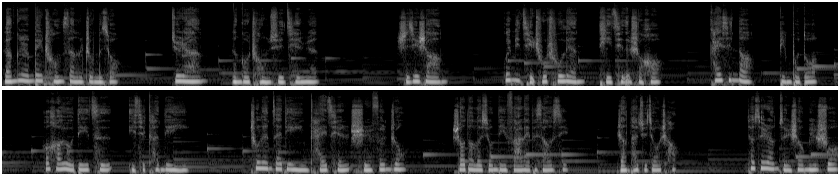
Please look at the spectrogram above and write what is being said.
两个人被冲散了这么久，居然能够重续前缘。实际上，闺蜜起初初恋提起的时候。开心的并不多，和好友第一次一起看电影，初恋在电影开前十分钟，收到了兄弟发来的消息，让他去救场。他虽然嘴上没说，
